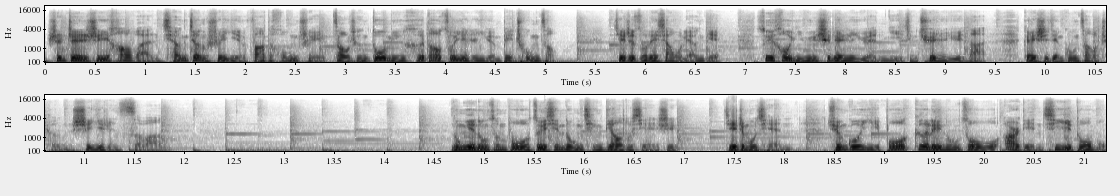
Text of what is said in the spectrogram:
深圳十一号晚强降水引发的洪水，造成多名河道作业人员被冲走。截至昨天下午两点，最后一名失联人员已经确认遇难。该事件共造成十一人死亡。农业农村部最新农情调度显示，截至目前，全国已播各类农作物二点七亿多亩。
